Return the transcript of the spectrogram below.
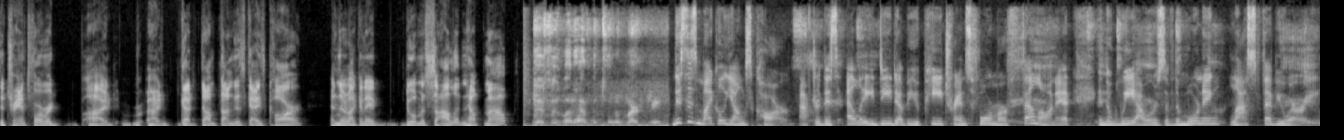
The transformer uh, uh, got dumped on this guy's car, and they're not going to do him a solid and help him out? This is what happened to the Mercury. This is Michael Young's car after this LADWP transformer fell on it in the wee hours of the morning last February.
